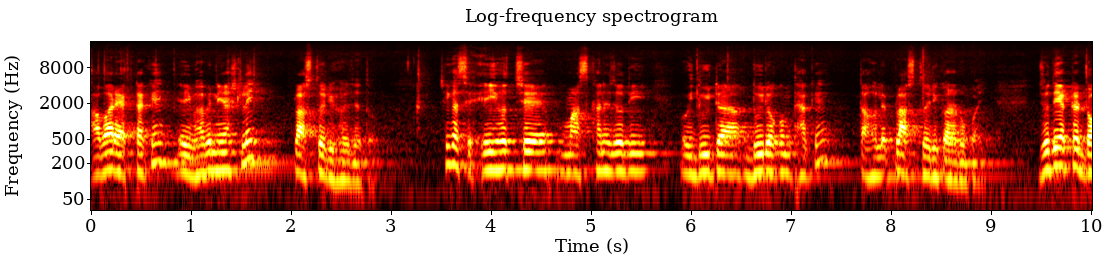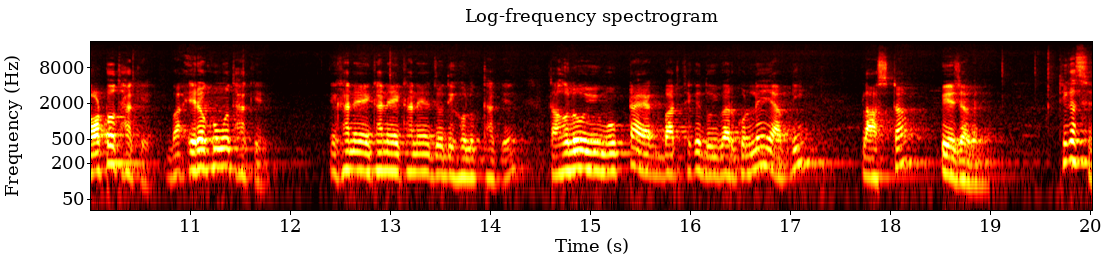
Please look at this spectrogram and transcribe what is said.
আবার একটাকে এইভাবে নিয়ে আসলেই প্লাস তৈরি হয়ে যেত। ঠিক আছে? এই হচ্ছে মাঝখানে যদি ওই দুইটা, দুই রকম থাকে, তাহলে প্লাস তৈরি করার উপায়। যদি একটা ডটও থাকে বা এরকমও থাকে, এখানে এখানে এখানে যদি হলুদ থাকে তাহলে ওই মুভটা একবার থেকে দুইবার করলেই আপনি প্লাসটা পেয়ে যাবেন। ঠিক আছে?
